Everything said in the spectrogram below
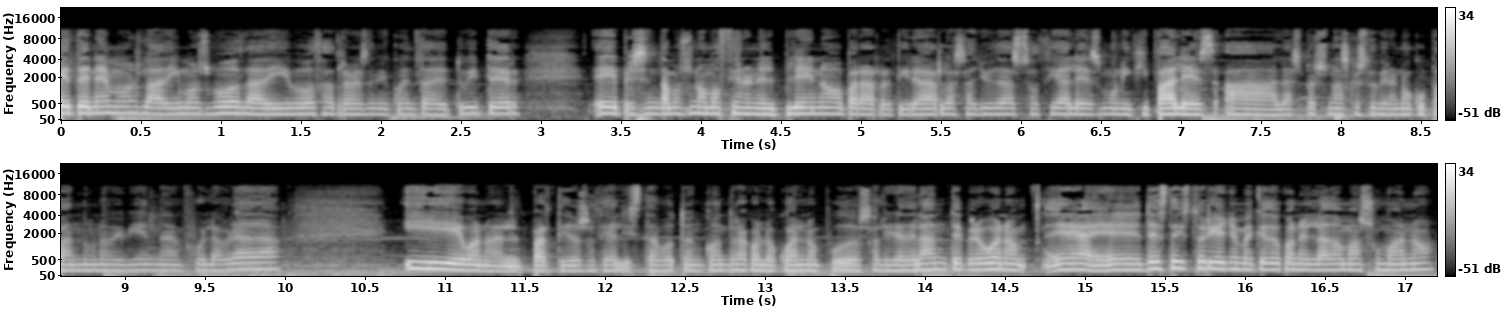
que tenemos, la dimos voz, la di voz a través de mi cuenta de Twitter. Eh, presentamos una moción en el Pleno para retirar las ayudas sociales municipales a las personas que estuvieran ocupando una vivienda en Fuenlabrada. Y bueno, el Partido Socialista votó en contra, con lo cual no pudo salir adelante. Pero bueno, eh, eh, de esta historia yo me quedo con el lado más humano,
